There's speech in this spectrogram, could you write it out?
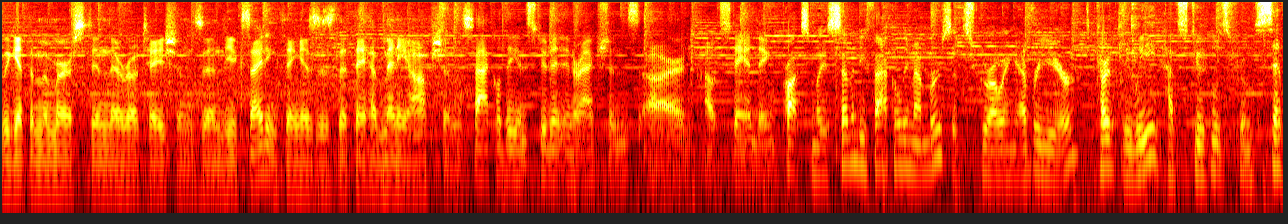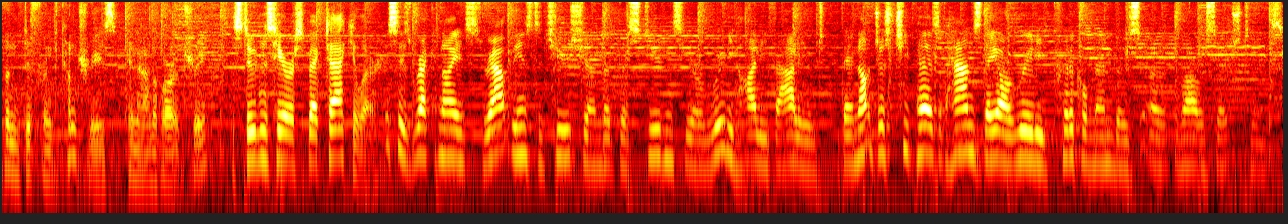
we get them immersed in their rotations and the exciting thing is is that they have many options. Faculty and student interactions are outstanding. Approximately 70 faculty members, it's growing every year. Currently we have students from seven different countries in our laboratory. The students here are spectacular. This is recognized throughout the institution that the students here are really highly valued. They're not just cheap pairs of hands, they are really critical members of our research teams.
